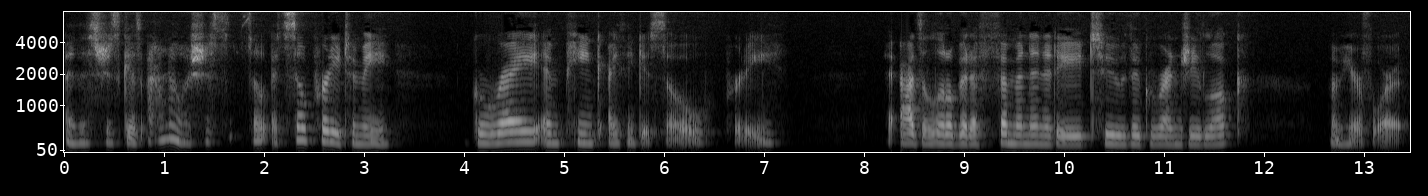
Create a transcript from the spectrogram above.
And this just gives, I don't know, it's just so, it's so pretty to me. Gray and pink, I think is so pretty. It adds a little bit of femininity to the grungy look. I'm here for it.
